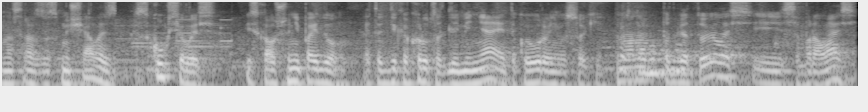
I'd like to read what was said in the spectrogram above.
Она сразу засмущалась, скуксилась и сказала, что не пойду. Это дико круто для меня и такой уровень высокий. Но она подготовилась и собралась.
